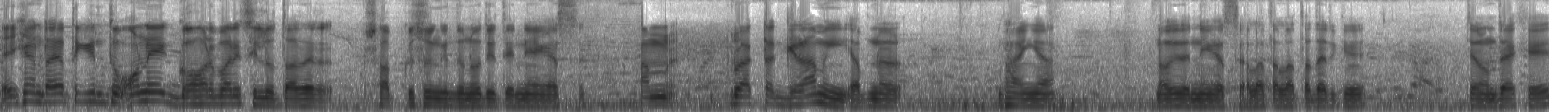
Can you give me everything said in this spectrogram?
এইখানটাতে কিন্তু অনেক ঘর বাড়ি ছিল, তাদের সব কিছু কিন্তু নদীতে নিয়ে গেছে। আম- পুরো একটা গ্রামই আপনার ভাইয়া নদীতে নিয়ে গেছে। আল্লাহ তালা তাদেরকে যেন দেখে।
